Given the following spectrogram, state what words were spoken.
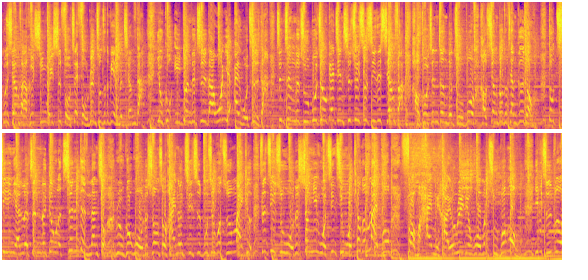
我的想法和行为是否在否认中才变得强大？有过一段的自大，我也爱我自大。真正的主播就该坚持最自己的想法。好多真正的主播好像都特像歌手，都七年了，真的够了，真的难走。如果我的双手还能坚持不住握住麦克，再记住我的声音，我心情，我跳的脉搏。From High Me High Radio，我们主播梦，因为直播，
